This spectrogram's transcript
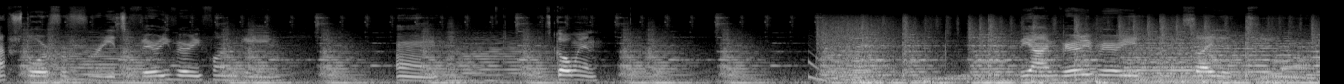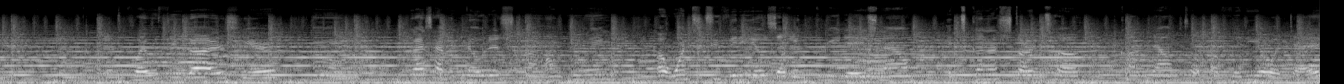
App Store for free. It's a very, very fun game. Um, let's go in. Yeah, I'm very, very excited to um, play with you guys here. Um, you guys haven't noticed, um, I'm doing uh, one to two videos every three days now. It's gonna start to come down to a video a day.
